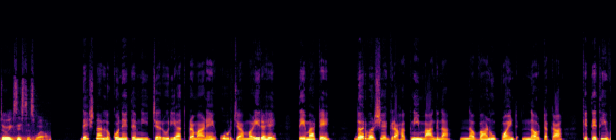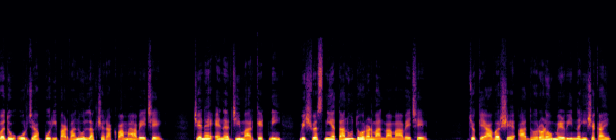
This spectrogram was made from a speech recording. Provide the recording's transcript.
do exist as well. દેશના લોકોને તેમની જરૂરિયાત પ્રમાણે ઊર્જા મળી રહે તે માટે દર વર્ષે ગ્રાહકની માંગના નવ્વાણું પોઈન્ટ નવ ટકા કે તેથી વધુ ઊર્જા પૂરી પાડવાનું લક્ષ્ય રાખવામાં આવે છે જેને એનર્જી માર્કેટની વિશ્વસનીયતાનું ધોરણ માનવામાં આવે છે. જો કે આ વર્ષે આ ધોરણો મેળવી નહીં શકાય,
